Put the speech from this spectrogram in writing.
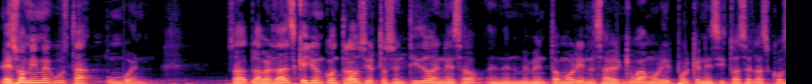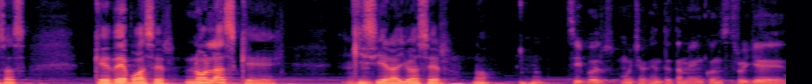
Eso a mí me gusta un buen. O sea, la verdad es que yo he encontrado cierto sentido en eso, en el memento mori, en el saber que voy a morir porque necesito hacer las cosas que debo hacer, no las que quisiera yo hacer, ¿no? Sí, pues mucha gente también construye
